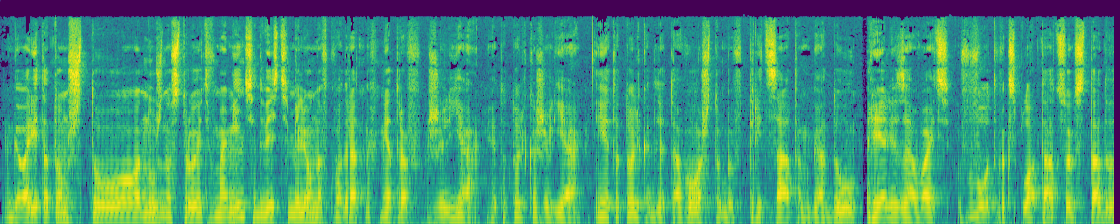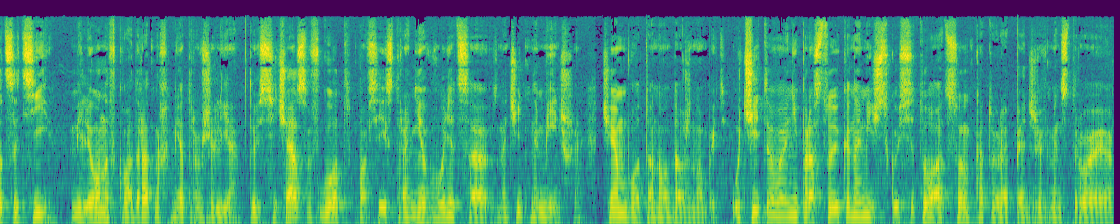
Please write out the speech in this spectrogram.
Говорит о том, что нужно строить в моменте 200 миллионов квадратных метров жилья. Это только жилья. И это только для того, чтобы в 30 году реализовать ввод в эксплуатацию 120 миллионов квадратных метров жилья. То есть сейчас в год год по всей стране вводится значительно меньше, чем вот оно должно быть. Учитывая непростую экономическую ситуацию, которую, опять же, в Минстрое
